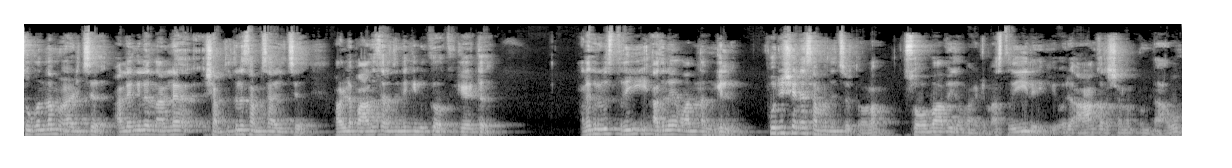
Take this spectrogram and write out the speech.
സുഗന്ധം അടിച്ച് അല്ലെങ്കിൽ നല്ല ശബ്ദത്തിൽ സംസാരിച്ച് അവളുടെ പാദസരത്തിന്റെ കിലുക്കമൊക്കെ കേട്ട് അല്ലെങ്കിൽ ഒരു സ്ത്രീ അതിൽ വന്നെങ്കിൽ പുരുഷനെ സംബന്ധിച്ചിടത്തോളം സ്വാഭാവികമായിട്ടും ആ സ്ത്രീയിലേക്ക് ഒരു ആകർഷണം ഉണ്ടാവും.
